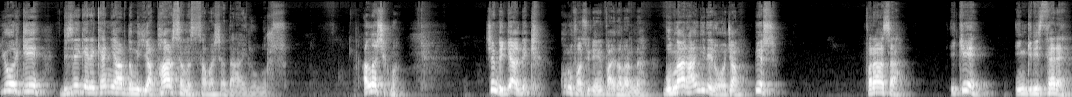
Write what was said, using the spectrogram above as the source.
Diyor ki bize gereken yardımı yaparsanız savaşa dahil oluruz. Anlaştık mı? Şimdi geldik kuru fasulyenin faydalarına. Bunlar hangileri hocam? 1. Fransa 2. İngiltere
